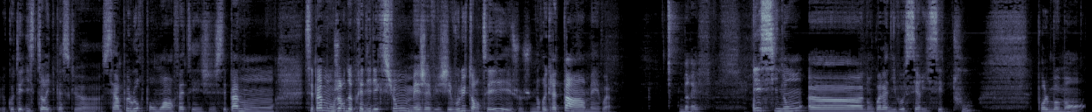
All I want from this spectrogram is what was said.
le côté historique parce que euh, c'est un peu lourd pour moi en fait et c'est pas mon c'est pas mon genre de prédilection, mais j'ai voulu tenter et je, ne regrette pas, hein, mais voilà. Bref. Et sinon, euh, donc voilà niveau série c'est tout pour le moment.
